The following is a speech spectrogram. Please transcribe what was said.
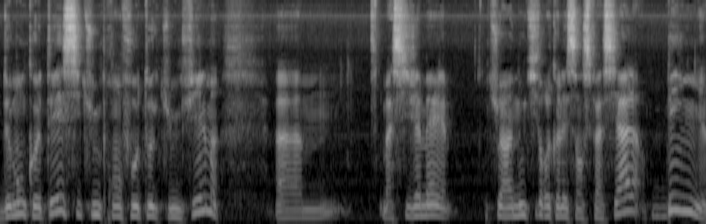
De mon côté, si tu me prends en photo et que tu me filmes, euh, bah, si jamais tu as un outil de reconnaissance faciale, bing,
